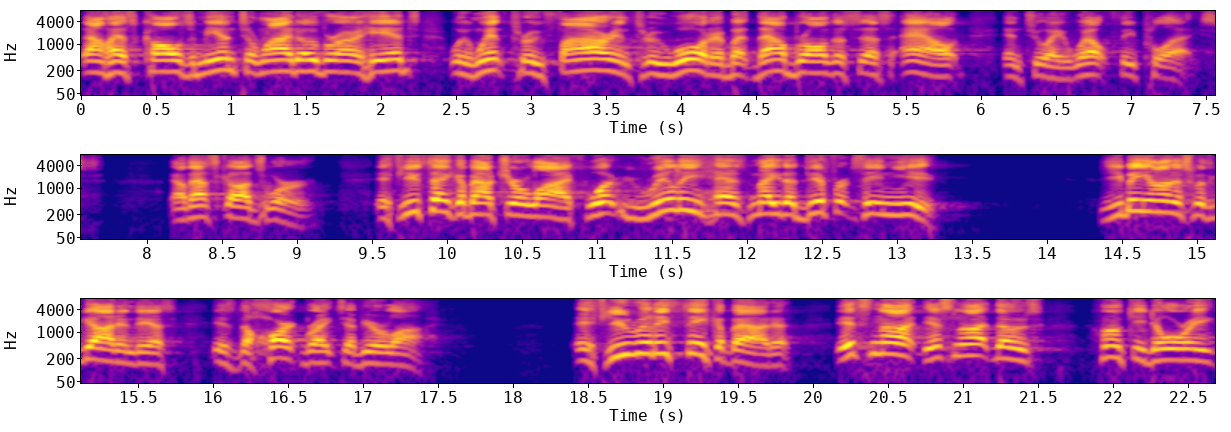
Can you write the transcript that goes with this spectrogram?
thou hast caused men to ride over our heads. We went through fire and through water, but thou broughtest us out into a wealthy place. Now that's God's word. If you think about your life, what really has made a difference in you, you be honest with God in this, is the heartbreaks of your life. If you really think about it, it's not, it's not those hunky dory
